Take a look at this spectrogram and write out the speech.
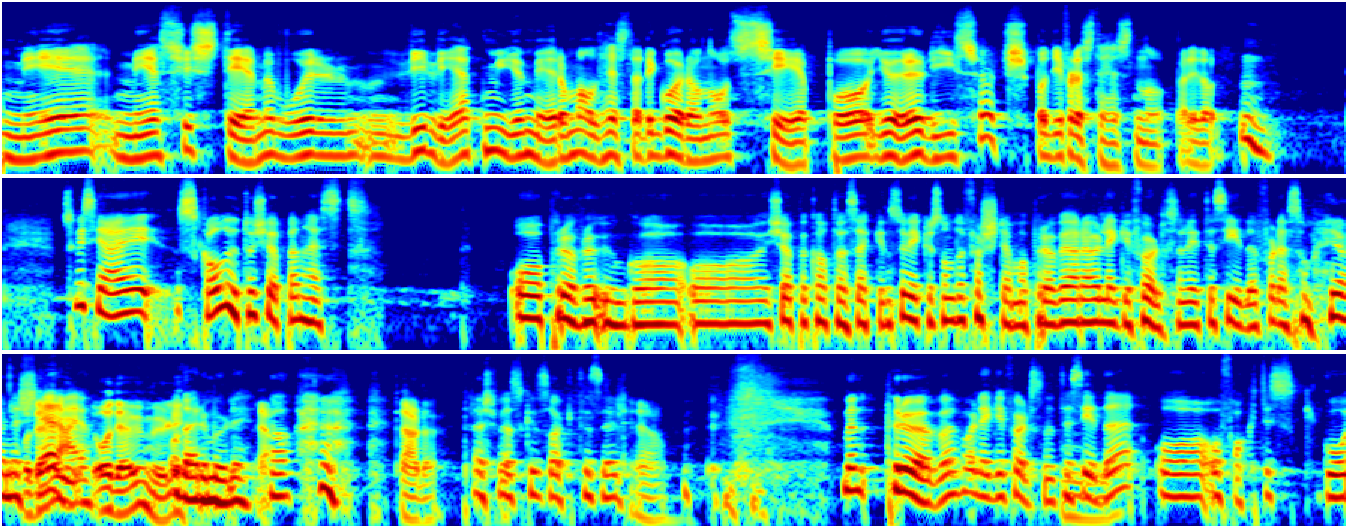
med, med, systemet hvor vi vet mye mer om alle hester. Det går an å se på, gjøre research på de fleste hestene per i dag. Mm. Så hvis jeg skal ut og kjøpe en hest, og prøver å unngå å kjøpe katta så virker det som det første jeg må prøve, er å legge følelsene litt til side. For det som gjerne skjer, er, jo Og det er umulig. Og det er umulig, ja. ja. Det er det. Det er som jeg skulle sagt det selv. Ja. Men prøve å legge følelsene til side og, og faktisk gå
